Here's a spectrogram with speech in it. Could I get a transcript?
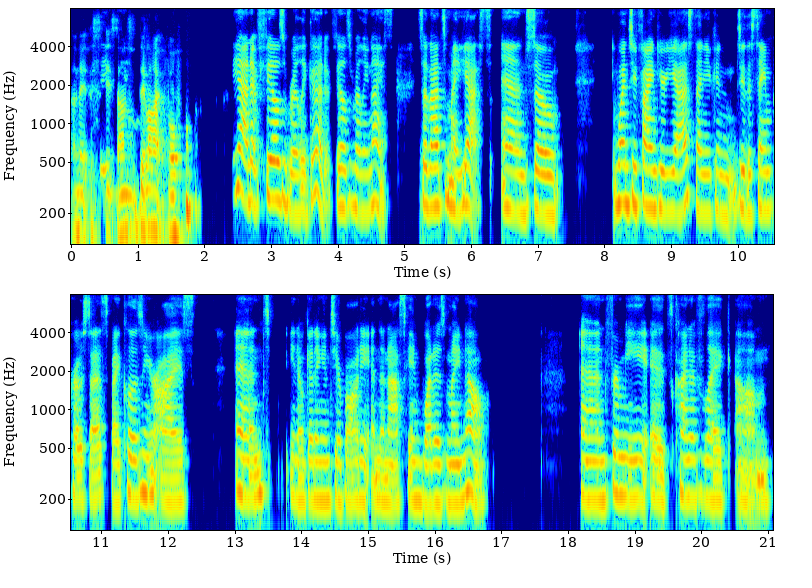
And it, it sounds delightful. Yeah. And it feels really good. It feels really nice. So that's my yes. And so once you find your yes, then you can do the same process by closing your eyes and you know getting into your body and then asking what is my no. And for me, it's kind of like um,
